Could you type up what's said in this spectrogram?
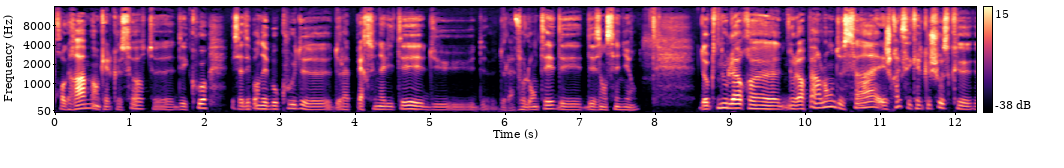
programme, en quelque sorte, euh, des cours, ça dépendait beaucoup de, la personnalité, du, de, la volonté des, enseignants. Donc nous leur, euh, nous leur parlons de ça, et je crois que c'est quelque chose que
